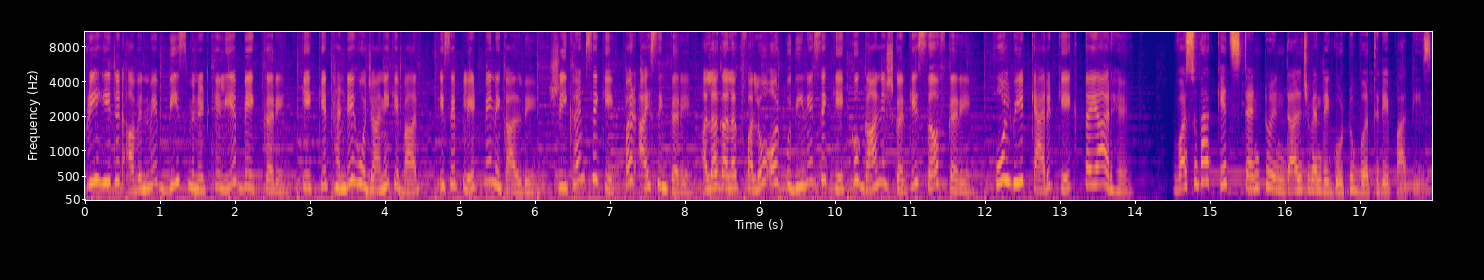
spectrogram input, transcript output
प्री हीटेड अवन में 20 मिनट के लिए बेक करें। केक के ठंडे हो जाने के बाद इसे प्लेट में निकाल दें। श्रीखंड से केक पर आइसिंग करें अलग अलग फलों और पुदीने से केक को गार्निश करके सर्व करें होल व्हीट कैरेट केक तैयार है Vasudha kids tend to indulge when they go to birthday parties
